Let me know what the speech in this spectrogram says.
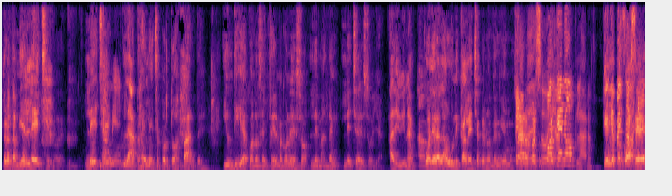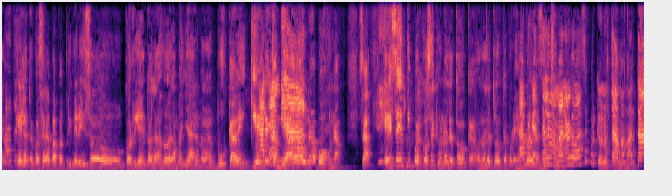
Pero también leche. Leche, También. latas de leche por todas partes. Y un día, cuando se enferma con eso, le mandan leche de soya. Adivina Ah. cuál era la única leche que no teníamos. Claro, por soya, ¿por qué no? Claro. ¿Qué ¿Y le tocó hacer? ¿Qué le tocó hacer a papá primerizo corriendo a las 2 de la mañana? ¿verdad? Buscaba en quién A le cambiaba cambiar. una, una... O sea, ese es el tipo de cosas que uno le toca. A uno le toca, por ejemplo, Ah, porque la entonces la noche. mamá no lo hace porque uno está amamantando.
